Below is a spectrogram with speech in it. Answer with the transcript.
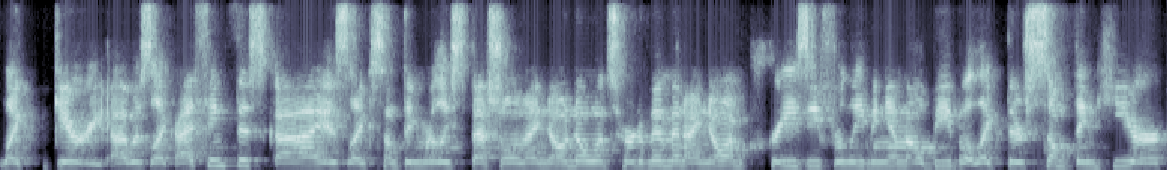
like gary i was like i think this guy is like something really special and i know no one's heard of him and i know i'm crazy for leaving mlb but like there's something here.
